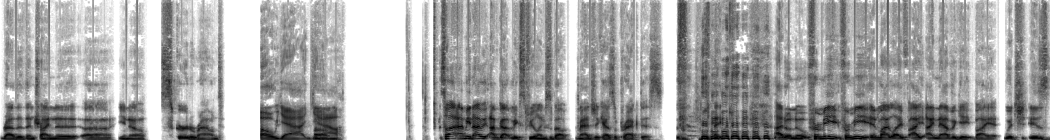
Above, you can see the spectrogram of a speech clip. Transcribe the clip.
rather than trying to uh, you know skirt around oh, yeah. Yeah. Um, so i mean I, i've got mixed feelings about magic as a practice like, I don't know. For me, for me in my life, I, I navigate by it, which is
